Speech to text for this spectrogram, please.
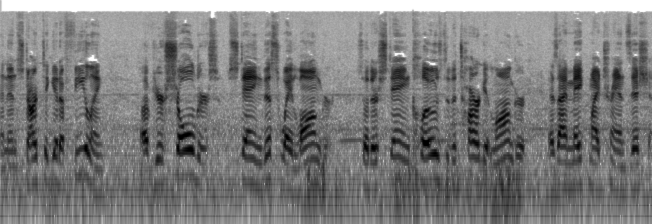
and then start to get a feeling of your shoulders staying this way longer. So they're staying closed to the target longer as I make my transition.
